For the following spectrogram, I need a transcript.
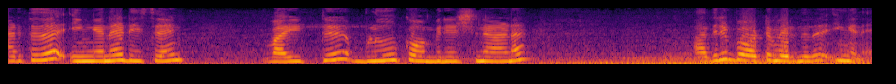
അടുത്തത് ഇങ്ങനെ ഡിസൈൻ വൈറ്റ് ബ്ലൂ കോമ്പിനേഷൻ ആണ്. അതിന് ബോട്ടം വരുന്നത് ഇങ്ങനെ.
